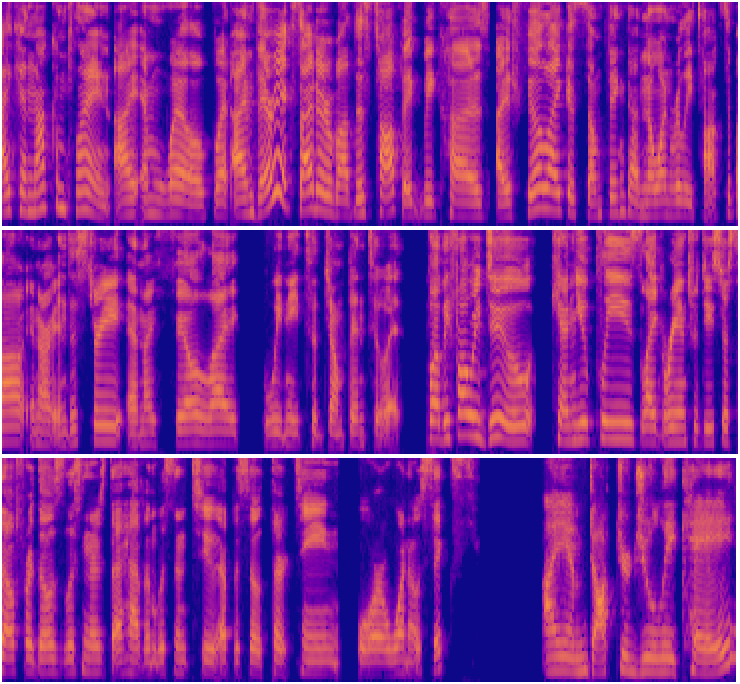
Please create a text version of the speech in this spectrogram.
I cannot complain. I am well, but I'm very excited about this topic because I feel like it's something that no one really talks about in our industry. And I feel like we need to jump into it. But before we do, can you please like reintroduce yourself for those listeners that haven't listened to episode 13 or 106? I am Dr. Julie K.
